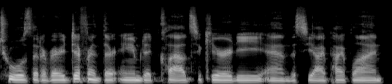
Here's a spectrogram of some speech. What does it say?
tools that are very different. They're aimed at cloud security and the CI pipeline.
